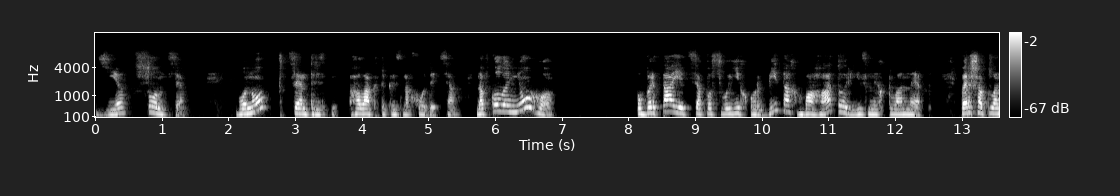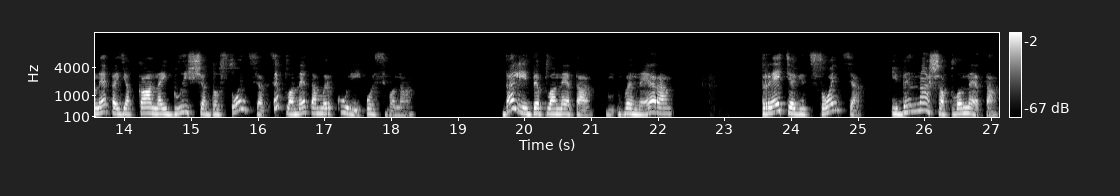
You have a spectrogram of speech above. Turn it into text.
є Сонце. Воно в центрі галактики знаходиться. Навколо нього обертається по своїх орбітах багато різних планет. Перша планета, яка найближча до Сонця, це планета Меркурій. Ось вона. Далі йде планета Венера. Третя від Сонця іде наша планета,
